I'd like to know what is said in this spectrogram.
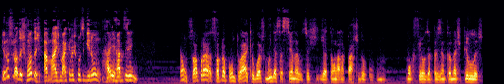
e no final das contas, as máquinas conseguiram. Aí, rapidinho. Não, só para só pra pontuar, que eu gosto muito dessa cena, vocês já estão lá na parte do Morpheus apresentando as pílulas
